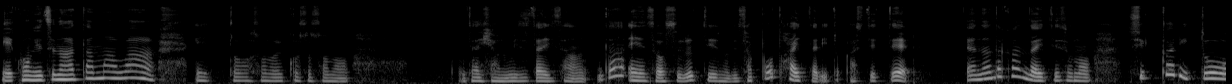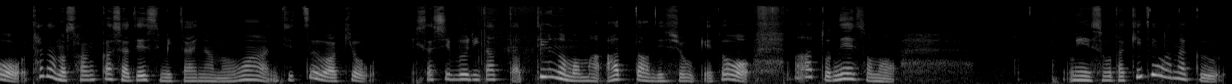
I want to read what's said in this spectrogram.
え今月の頭はえっとそのこそその代表の水谷さんが演奏するっていうのでサポート入ったりとかしててなんだかんだ言ってそのしっかりとただの参加者ですみたいなのは実は今日久しぶりだったっていうのもまああったんでしょうけど、まあ、あとねその瞑想だけではなく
